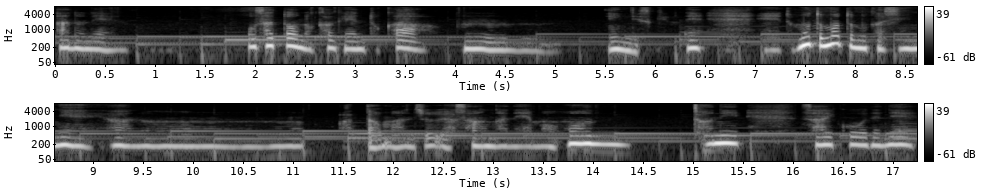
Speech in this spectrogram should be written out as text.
あのね、お砂糖の加減とか、うん、いいんですけどね。えっ、ー、と、もっともっと昔にね、あのー、あったおまんじゅう屋さんがね、もう本当に最高でね、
